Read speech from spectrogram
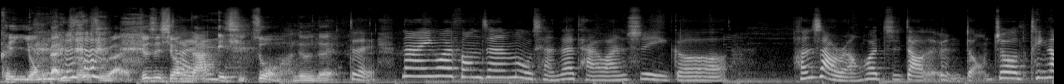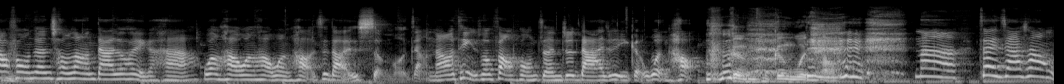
可以勇敢说出来，就是希望大家一起做嘛，对，不对？对。那因为风筝目前在台湾是一个很少人会知道的运动，就听到风筝冲浪，大家都会一个哈问号问号问号，这到底是什么？这样，然后听你说放风筝，就大家就是一个问号，更 更问号。那再加上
